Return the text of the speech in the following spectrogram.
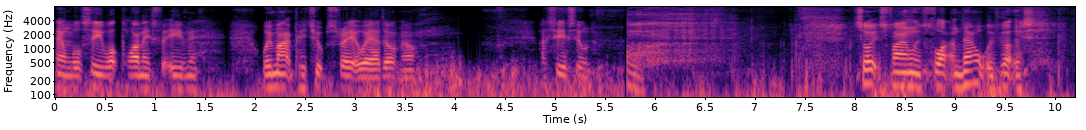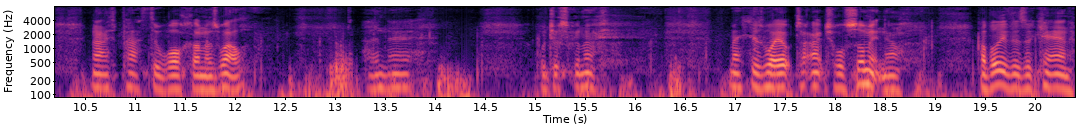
then we'll see what plan is for evening. We might pitch up straight away, I don't know. I'll see you soon. Oh. So it's finally flattened out. We've got this nice path to walk on as well. And uh, we're just gonna make his way up to actual summit now. I believe there's a cairn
